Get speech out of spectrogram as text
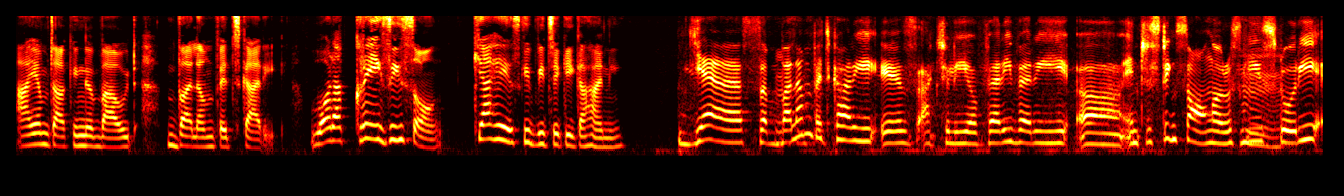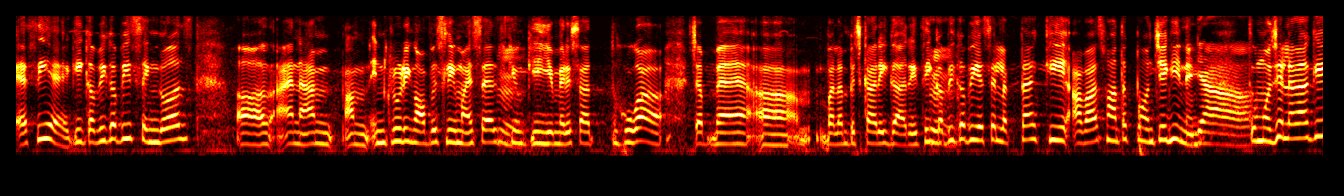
आई एम टॉकिंग अबाउट बलम पिचकारी वॉट अ क्रेजी सॉन्ग क्या है इसके पीछे की कहानी? Yes, Balam Pichkari is actually a very very uh, interesting song और उसकी स्टोरी ऐसी है कि कभी कभी singers and I am including obviously myself क्योंकि ये मेरे साथ हुआ जब मैं uh, बलम पिचकारी गा रही थी। कभी कभी ऐसे लगता है कि आवाज़ वहाँ तक पहुँचेगी नहीं। Yeah. तो मुझे लगा कि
